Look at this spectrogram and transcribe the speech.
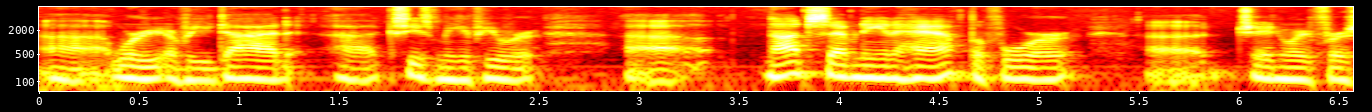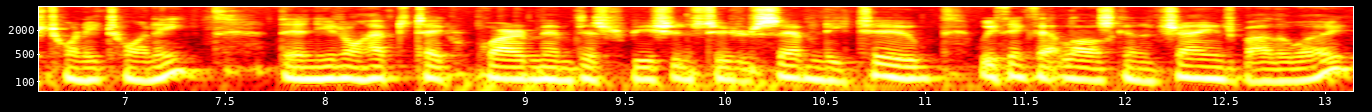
uh, wherever you died, uh, excuse me, if you were uh, not 70 and a half before uh, January 1st, 2020, then you don't have to take required minimum distributions to your 72. We think that law is going to change, by the way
